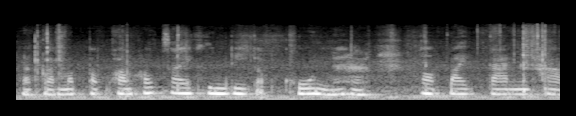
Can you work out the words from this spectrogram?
อยากกลับมาปรับความเข้าใจคืนดีกับคุณนะคะ ต่อไปกันค่ะ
